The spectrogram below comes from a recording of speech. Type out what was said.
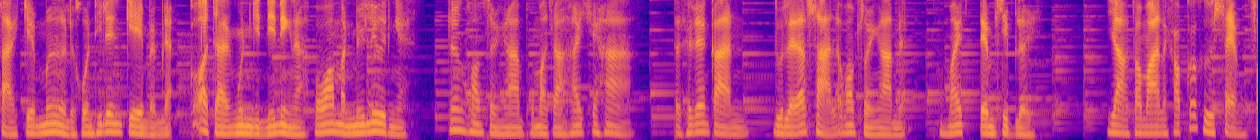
สายเกมเมอร์หรือคนที่เล่นเกมแบบเนี้ยก็อาจจะงุนงิดนิดนึงนะ เพราะว่ามันไม่ลื่นไง เรื่องความสวยงามผมอาจจะให้แค่ 5 แต่ถ้าเรื่องการดูแลรักษาและความสวยงามเนี่ยผมให้เต็ม 10 เลย อย่างต่อมานะครับก็คือแสงไฟ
